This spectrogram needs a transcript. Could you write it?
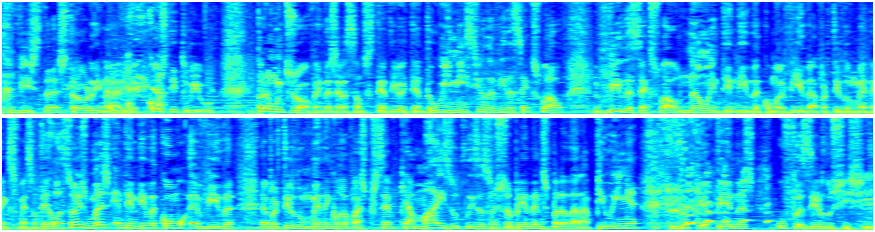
revista extraordinária constituiu, para muito jovem da geração de 70 e 80, o início da vida sexual. Vida sexual não entendida como a vida a partir do momento em que se começam a ter relações, mas entendida como a vida a partir do momento em que o rapaz percebe que há mais utilizações surpreendentes para dar à pilinha do que apenas o fazer do xixi.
